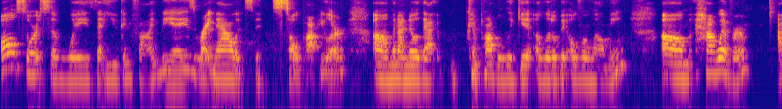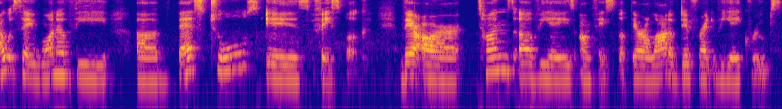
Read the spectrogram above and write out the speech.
all sorts of ways that you can find VAs. Right now, it's it's so popular, um, and I know that can probably get a little bit overwhelming. Um, however, I would say one of the uh, best tools is Facebook. There are tons of VAs on Facebook. There are a lot of different VA groups.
